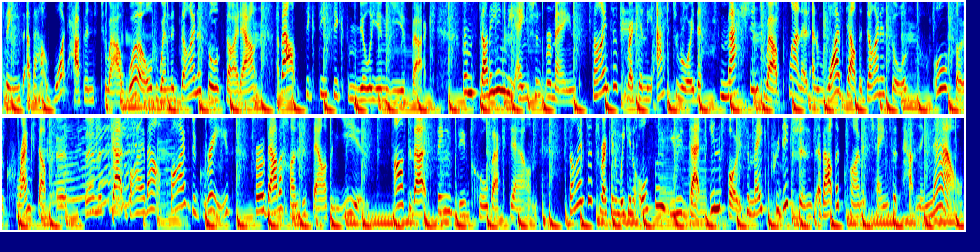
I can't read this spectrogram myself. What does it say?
things about what happened to our world when the dinosaurs died out about 66 million years back. From studying the ancient remains, scientists reckon the asteroid that smashed into our planet and wiped out the dinosaurs also cranked up Earth's thermostat by about 5 degrees for about 100,000 years. After that, things did cool back down. Scientists reckon we can also use that info to make predictions about the climate change that's happening now.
